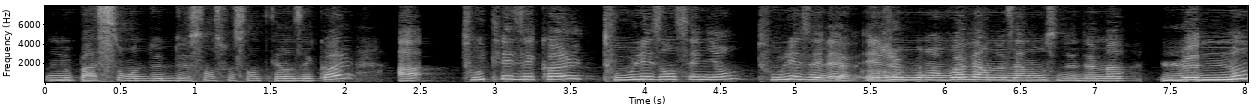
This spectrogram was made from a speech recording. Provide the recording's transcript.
nous passons de 275 écoles à toutes les écoles, tous les enseignants, tous les élèves. Et je vous renvoie vers nos annonces de demain. Le nom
